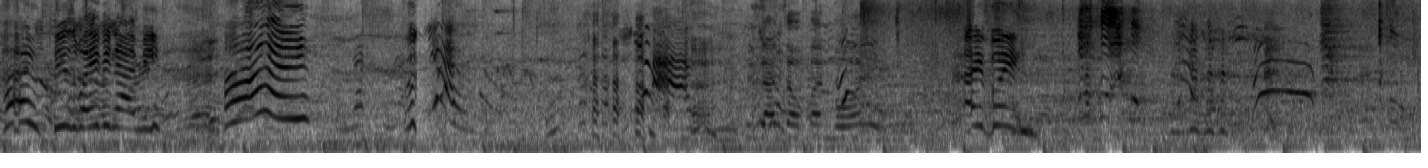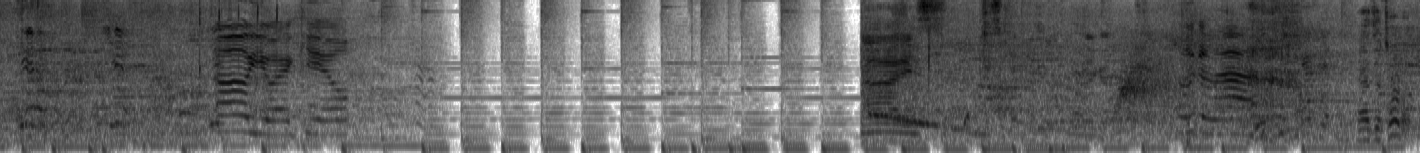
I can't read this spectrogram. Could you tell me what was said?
Hi! He's waving at me. Hi! Is that so fun, boy? Hi, boy. Oh, you are cute. Nice. Look at that. That's a turtle.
